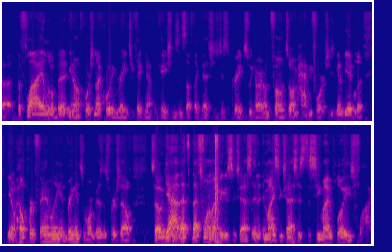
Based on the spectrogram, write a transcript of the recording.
uh, the fly a little bit. You know, of course, not quoting rates or taking applications and stuff like that. She's just a great sweetheart on the phone. So I'm happy for her. She's going to be able to, you know, help her family and bring in some more business for herself. So yeah, that's that's one of my biggest success. And, and my success is to see my employees fly.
